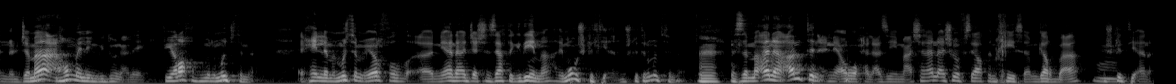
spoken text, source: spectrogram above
إن الجماعة هم اللي ينقدون عليك. في رفض من المجتمع. الحين لما المجتمع يرفض إني أنا أجي عشان سيارتي قديمه هذه مو مشكلتي أنا مشكلة المجتمع. إيه. بس لما أنا أمتنع إني أروح العزيمة عشان أنا أشوف سيارتي مخيسة مقربعة. مشكلتي أنا.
